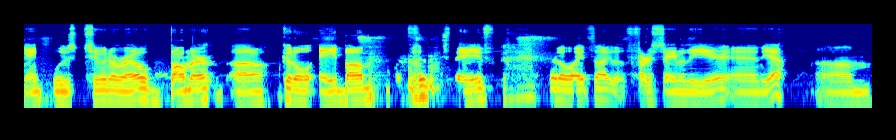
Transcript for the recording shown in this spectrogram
Yanks lose two in a row. Bummer. Uh, good old A bum save for the White Sox, the first save of the year, and yeah, um,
